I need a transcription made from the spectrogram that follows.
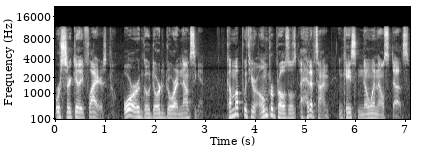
or circulate flyers or go door to door announcing it. Come up with your own proposals ahead of time in case no one else does.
